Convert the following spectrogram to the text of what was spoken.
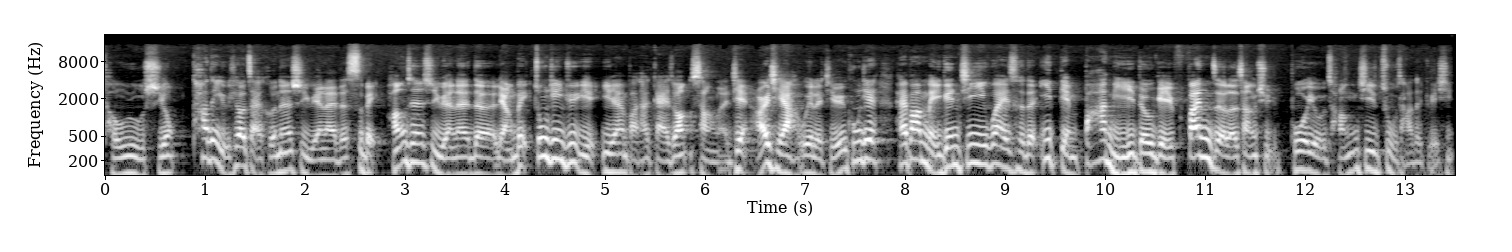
投入使用，它的有效载荷呢是原来的四倍，航程是原来的两倍。中情局也依然把它改装上了舰，而且啊，为了节约空间，还把每根机翼外侧的一点八米都给翻折了上去，颇有长期驻扎的决心。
